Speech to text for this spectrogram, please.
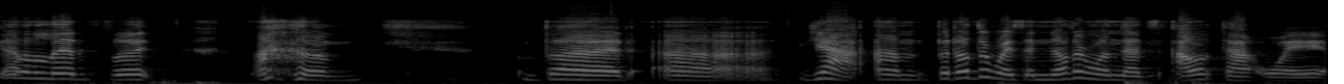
got a lead foot. Um, but uh, yeah, um, but otherwise, another one that's out that way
